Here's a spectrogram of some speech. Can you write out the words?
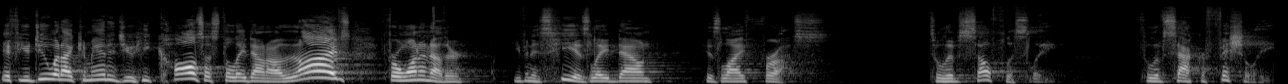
if you do what I commanded you. He calls us to lay down our lives for one another, even as He has laid down His life for us. To live selflessly, to live sacrificially,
